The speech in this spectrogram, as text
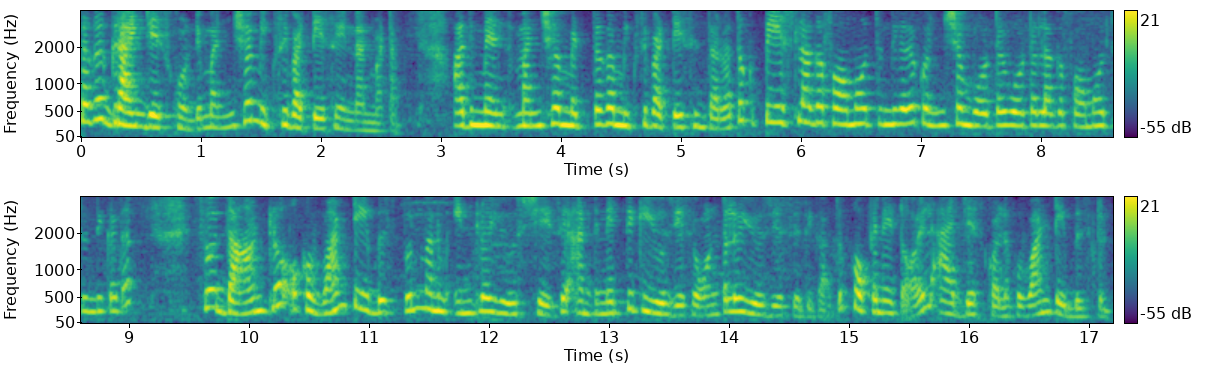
మెత్తగా గ్రైండ్ చేసుకోండి. మంచిగా మిక్సీ పట్టేసేయండి అనమాట అది మె మంచిగా మెత్తగా మిక్సీ పట్టేసిన తర్వాత ఒక పేస్ట్ లాగా ఫామ్ అవుతుంది కదా కొంచెం వాటర్ వాటర్ లాగా ఫామ్ అవుతుంది కదా. సో దాంట్లో ఒక వన్ టేబుల్ స్పూన్ మనం ఇంట్లో యూజ్ చేసే అంటే నెత్తికి యూజ్ చేసే వంటలో యూజ్ చేసేది కాదు కోకోనట్ ఆయిల్ యాడ్ చేసుకోవాలి ఒక వన్ టేబుల్ స్పూన్.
